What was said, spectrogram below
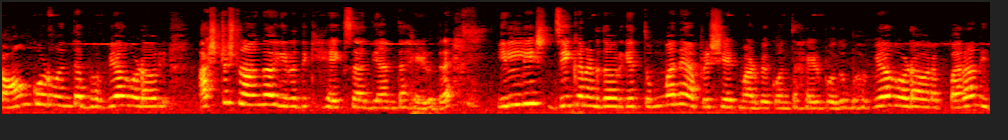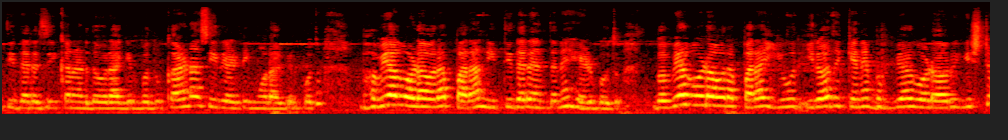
ಟಾಂಗ್ ಕೊಡುವಂತ ಭವ್ಯ ಗೌಡ ಅವ್ರಿಗೆ ಅಷ್ಟು ಸ್ಟ್ರಾಂಗ್ ಆಗಿರೋದಕ್ಕೆ ಹೇಗ್ ಸಾಧ್ಯ ಅಂತ ಹೇಳಿದ್ರೆ, ಇಲ್ಲಿ ಜಿ ಕನ್ನಡದವ್ರಿಗೆ ತುಂಬಾನೇ ಅಪ್ರಿಶಿಯೇಟ್ ಮಾಡ್ಬೇಕು ಅಂತ ಹೇಳ್ಬೋದು. ಭವ್ಯ ಗೌಡ ಅವರ ಪರ ನಿಂತಿದ್ದಾರೆ ಜಿ ಕನ್ನಡದವರಾಗಿರ್ಬೋದು ಕರ್ಣ ಸೀರಿಯಲ್ ಟೀಮ್ ಭವ್ಯ ಗೌಡ ಅವರ ಪರ ನಿಂತಿದ್ದಾರೆ ಅಂತಾನೆ ಹೇಳ್ಬೋದು. ಭವ್ಯ ಗೌಡ ಅವರ ಪರ ಇವ್ರು ಇರೋದಕ್ಕೇನೆ ಭವ್ಯ ಗೌಡ ಅವರು ಇಷ್ಟು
